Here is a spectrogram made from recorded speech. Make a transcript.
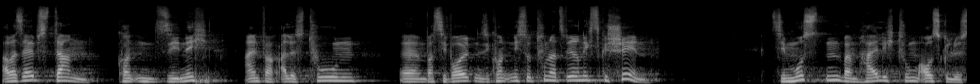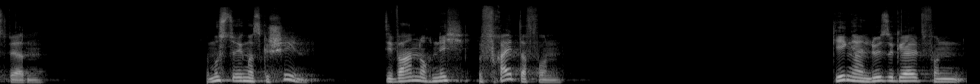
Aber selbst dann konnten sie nicht einfach alles tun, ähm, was sie wollten. Sie konnten nicht so tun, als wäre nichts geschehen. Sie mussten beim Heiligtum ausgelöst werden. Da musste irgendwas geschehen. Sie waren noch nicht befreit davon. Gegen ein Lösegeld von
